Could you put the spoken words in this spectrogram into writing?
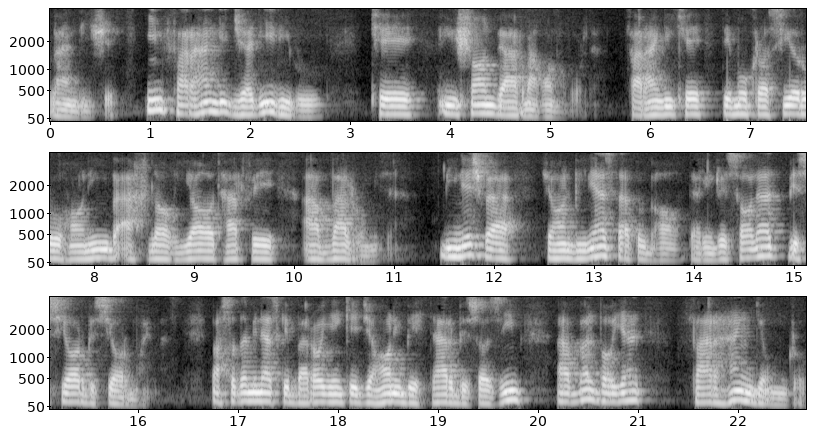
و اندیشه. این فرهنگ جدیدی بود که ایشان به ارمغان آوردن. فرهنگی که دموکراسی روحانی و اخلاقیات حرف اول رو می‌زنن. بینش و جهان بینی از ها در این رسالت بسیار بسیار مهم است. مقصدم این است که برای اینکه جهانی بهتر بسازیم اول باید فرهنگ اون رو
